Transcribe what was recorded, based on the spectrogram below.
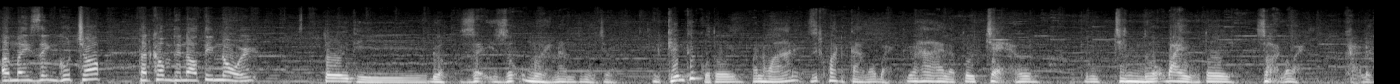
Amazing good job, thật không thể nào tin nổi. Tôi thì được dạy dỗ 10 năm trong trường. Thì kiến thức của tôi văn hóa đấy dứt khoát là cao báo bảy. Thứ hai là tôi trẻ hơn, thế nên trình độ bay của tôi giỏi báo bảy, khẳng định.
